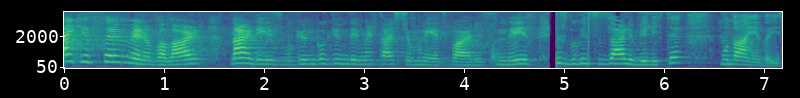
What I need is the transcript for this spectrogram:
Herkese merhabalar. Neredeyiz bugün? Bugün Demirtaş Cumhuriyet Mahallesi'ndeyiz. Bugün sizlerle birlikte Mudanya'dayız.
